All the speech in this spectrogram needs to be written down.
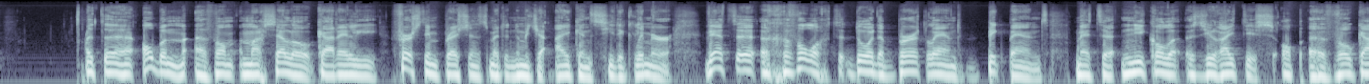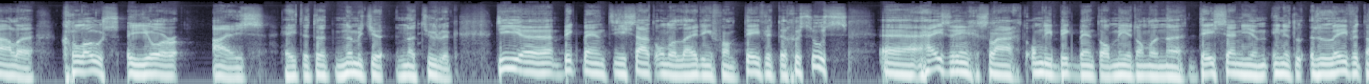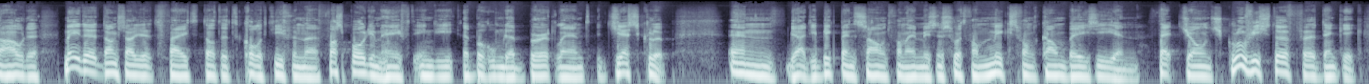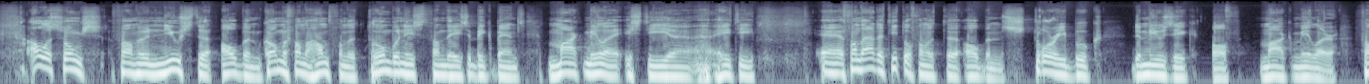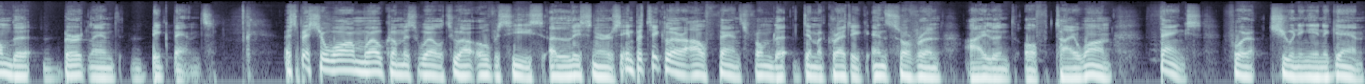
Het uh, album uh, van Marcello Carelli, First Impressions met het nummertje I Can See The Glimmer... werd uh, gevolgd door de Birdland Big Band met Nicole Zuraitis op vocale. Close Your Eyes heet het het nummertje natuurlijk. Die uh, big band die staat onder leiding van David de Jesus. Uh, hij is erin geslaagd om die big band al meer dan een uh, decennium in het leven te houden. Mede dankzij het feit dat het collectief een vast podium heeft... in die beroemde Birdland Jazz Club. En ja, die big band sound van hem is een soort van mix van Count Basie en Fat Jones. Groovy stuff, eh, denk ik. Alle songs van hun nieuwste album komen van de hand van de trombonist van deze big band. Mark Miller is die, uh, heet hij. Uh, vandaar de titel van het album Storybook, The Music of Mark Miller van de Birdland Big Band. A special warm welcome as well to our overseas listeners, in particular our fans from the democratic and sovereign island of Taiwan. Thanks for tuning in again.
